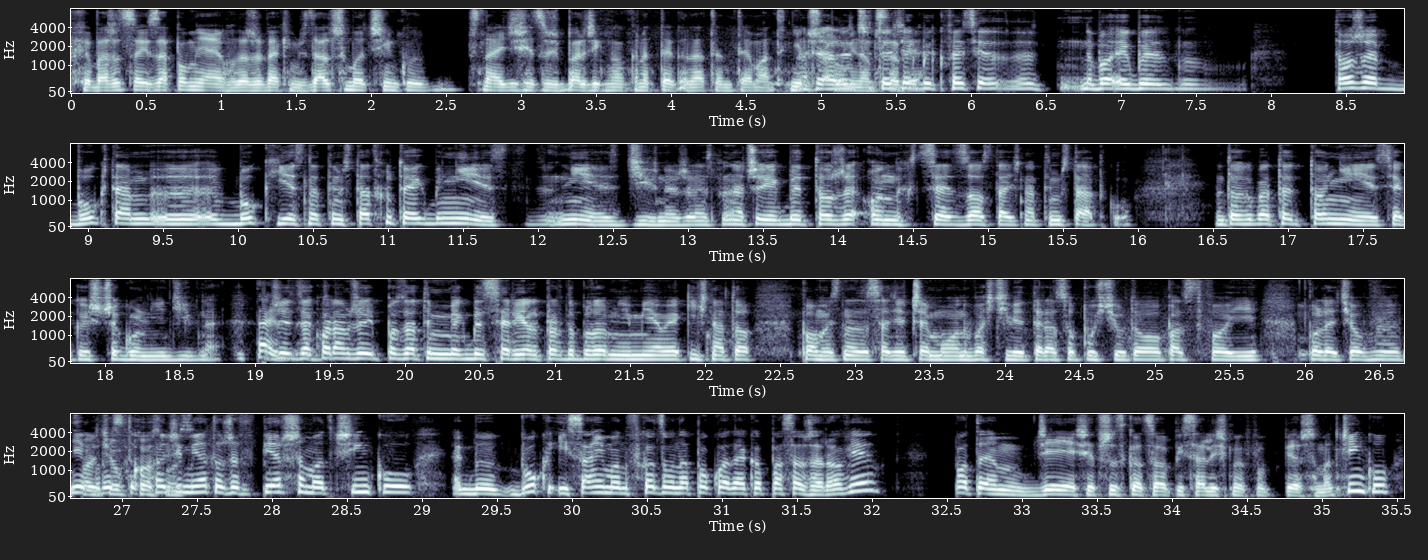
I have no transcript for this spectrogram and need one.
Chyba, że coś zapomniałem, chyba, że w jakimś dalszym odcinku znajdzie się coś bardziej konkretnego na ten temat. Nie znaczy, ale czy to jest jakby kwestia, no bo jakby to, że Bóg tam, y, Bóg jest na tym statku, to jakby nie jest, nie jest dziwne, że znaczy jakby to, że on chce zostać na tym statku. No to chyba to, to nie jest jakoś szczególnie dziwne. Tak. Znaczy, zakładam, że poza tym jakby serial prawdopodobnie miał jakiś na to pomysł na zasadzie, czemu on właściwie teraz opuścił to opactwo i poleciał w, nie, poleciał w kosmos. Chodzi mi o to, że w pierwszym odcinku jakby Bóg i Simon wchodzą na pokład jako pasażerowie, potem dzieje się wszystko, co opisaliśmy w pierwszym odcinku,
